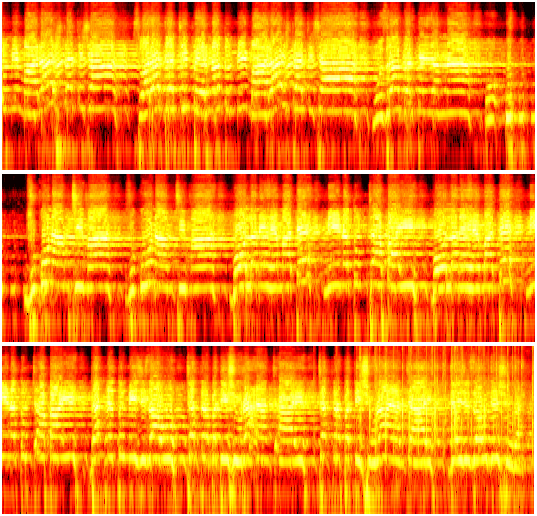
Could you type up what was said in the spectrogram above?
तुम्ही महाराष्ट्राची शान. स्वराज्याची प्रेरणा तुम्ही मुजरा करते त्यांना झुकून आमची मान झुकून आमची मान बोलणे हे माते नीन तुमच्या पायी. बोलणे हे माते नीन तुमच्या पायी. धन्य तुम्ही जिजाऊ छत्रपती शिवरायांच्या आई छत्रपती शिवरायांच्या आई. जय जिजाऊ जय शिवराय.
